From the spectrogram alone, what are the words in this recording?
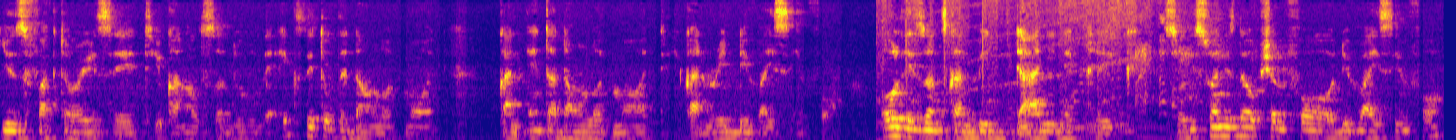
use factory reset. You can also do the exit of the download mode. You can enter download mode can read device info. All these ones can be done in a click. So this one is the option for device info.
